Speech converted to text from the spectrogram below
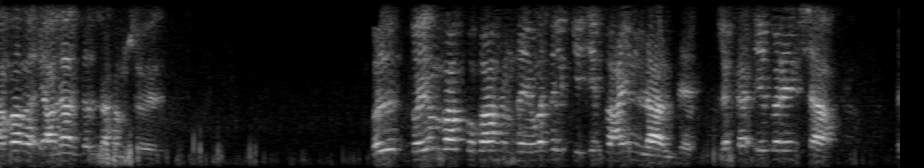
هماغه اعلان دلته هم شوی دی بل دویم باب په با هم دی وصل کې اف عین لال دی لکه ابرین شا د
